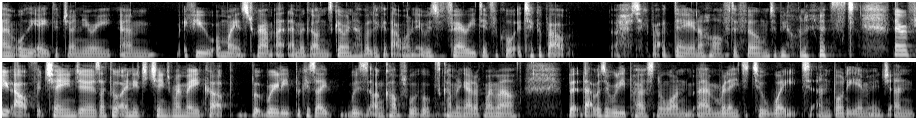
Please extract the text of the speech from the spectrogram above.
Um, or the 8th of January. Um, if you on my Instagram at Emma Guns, go and have a look at that one. It was very difficult. It took about it took about a day and a half to film, to be honest. there were a few outfit changes. I thought I needed to change my makeup, but really because I was uncomfortable with what was coming out of my mouth. But that was a really personal one um, related to weight and body image and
